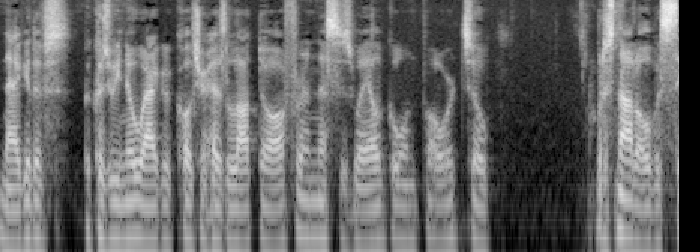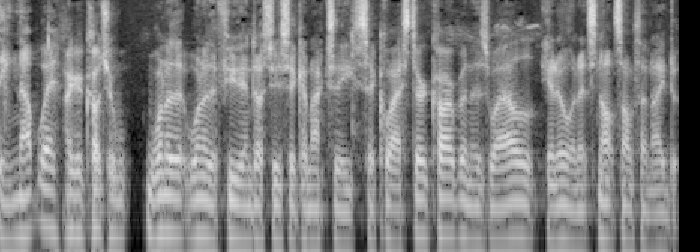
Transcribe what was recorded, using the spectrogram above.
negatives because we know agriculture has a lot to offer in this as well going forward. So but it's not always seen that way. Agriculture, one of the one of the few industries that can actually sequester carbon as well, you know, and it's not something I, do,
